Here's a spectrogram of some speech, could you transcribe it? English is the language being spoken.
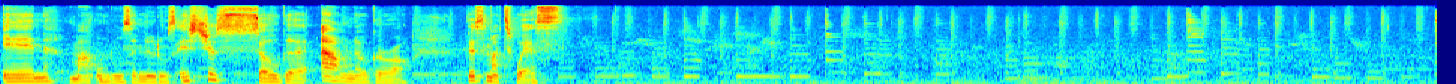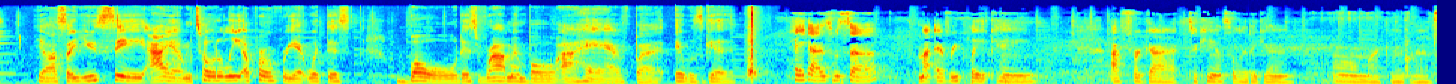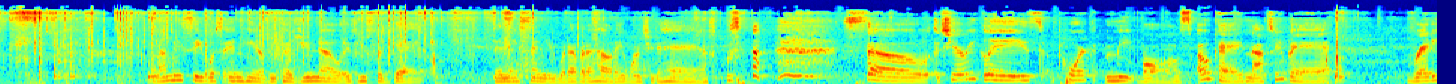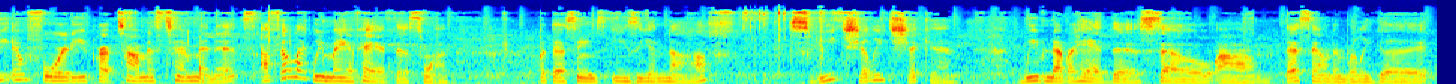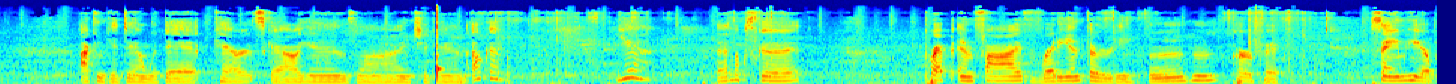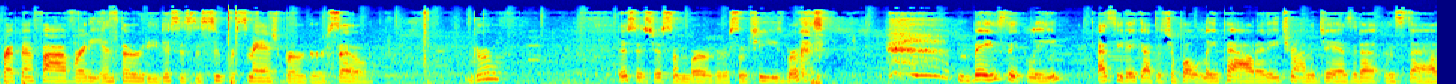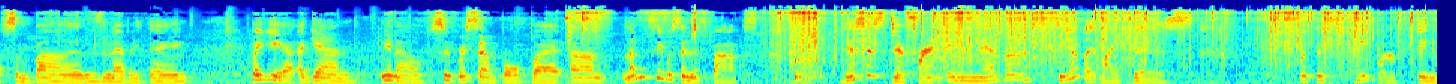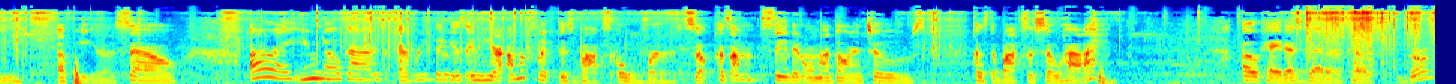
in my oodles and noodles. It's just so good. I don't know, girl. This is my twist. Y'all, so you see, I am totally appropriate with this bowl, this ramen bowl I have, but it was good. Hey guys, what's up? My every plate came. I forgot to cancel it again. Oh my goodness. Let me see what's in here because you know if you forget, then they send you whatever the hell they want you to have. so, cherry glazed pork meatballs. Okay, not too bad. Ready in 40, prep time is 10 minutes. I feel like we may have had this one, but that seems easy enough sweet chili chicken. We've never had this, so um, that's sounding really good. I can get down with that. Carrots, scallions, lime, chicken. Okay. Yeah, that looks good. Prep in 5, ready in 30. Mm-hmm, perfect. Same here, prep in 5, ready in 30. This is the Super Smash Burger. So, girl, this is just some burgers, some cheeseburgers. basically, I see they got the chipotle powder. They trying to jazz it up and stuff, some buns and everything. But yeah, again, you know, super simple. But um, let me see what's in this box. This is different. They never seal it like this with this paper thingy up here. So, all right, you know, guys, everything is in here. I'm going to flip this box over so because I'm standing on my darn toes because the box is so high. Okay, that's better because, girl,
